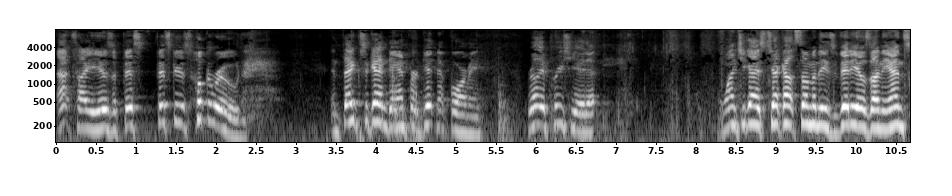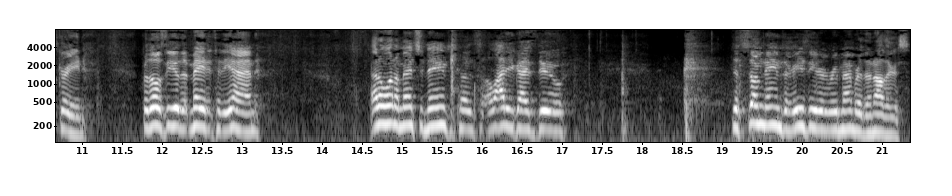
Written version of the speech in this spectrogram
That's how you use a Fis Fiskars Hookaroon. And thanks again, Dan, for getting it for me. Really appreciate it. Why don't you guys check out some of these videos on the end screen for those of you that made it to the end. I don't want to mention names because a lot of you guys do. Just some names are easier to remember than others.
